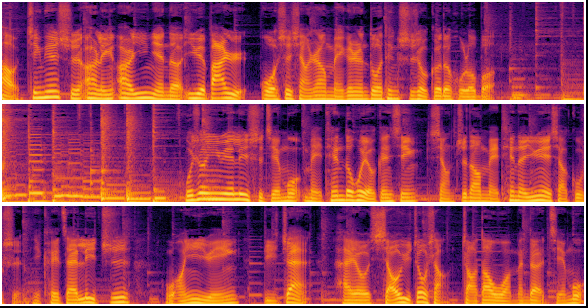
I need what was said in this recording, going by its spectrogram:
好，今天是二零二一年的一月八日，我是想让每个人多听十首歌的胡萝卜。胡说音乐历史节目每天都会有更新，想知道每天的音乐小故事，你可以在荔枝、网易云、B 站还有小宇宙上找到我们的节目，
